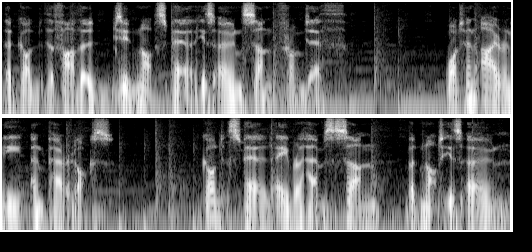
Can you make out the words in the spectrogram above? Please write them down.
that God the Father did not spare his own Son from death. What an irony and paradox! God spared Abraham's son, but not his own.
